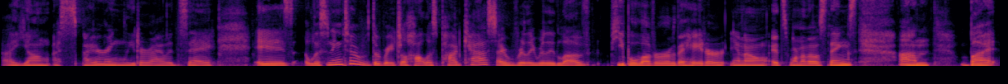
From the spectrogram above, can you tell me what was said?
a young aspiring leader, I would say, is listening to the Rachel Hollis podcast. I really, really love. People love her or they hate her. You know, it's one of those things. Um, but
